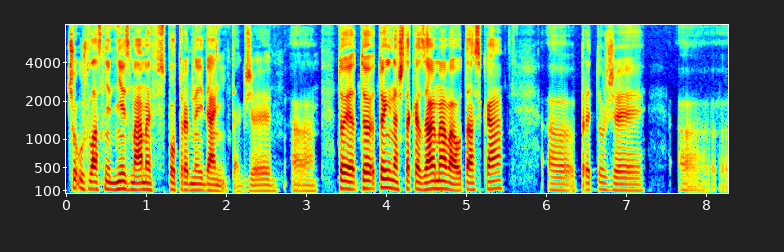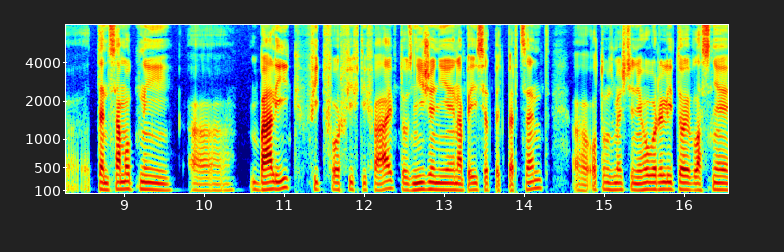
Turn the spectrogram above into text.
čo už vlastne dnes máme v spotrebnej dani. Takže to je, to, to je ináč taká zaujímavá otázka, pretože ten samotný balík Fit for 55, to zníženie na 55%, o tom sme ešte nehovorili, to je vlastne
